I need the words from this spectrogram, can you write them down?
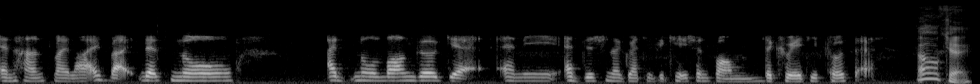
enhance my life. But there's no, I no longer get any additional gratification from the creative process. Oh, okay.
